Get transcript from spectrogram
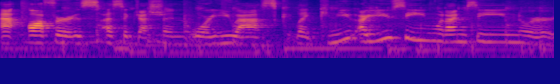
a- offers a suggestion or you ask like can you are you seeing what i'm seeing or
